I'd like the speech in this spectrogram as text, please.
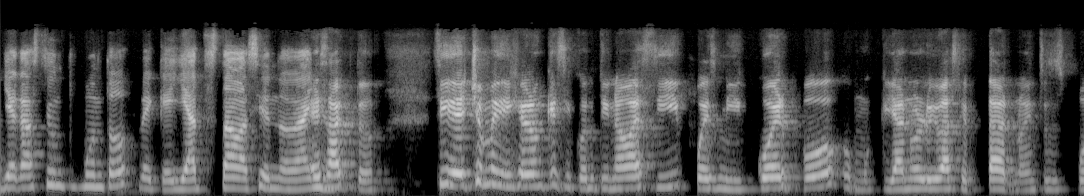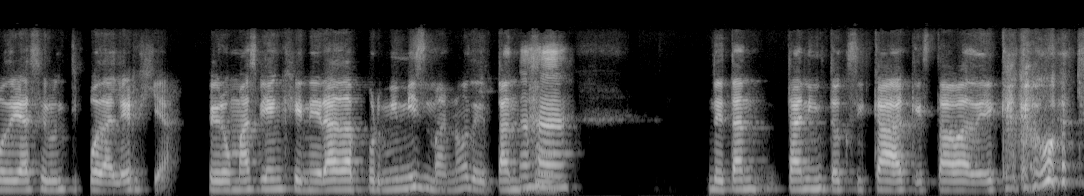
llegaste a un punto de que ya te estaba haciendo daño. Exacto. Sí, de hecho me dijeron que si continuaba así, pues mi cuerpo como que ya no lo iba a aceptar, ¿no? Entonces podría ser un tipo de alergia, pero más bien generada por mí misma, ¿no? De tanto, de tan, tan intoxicada que estaba de cacahuate.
